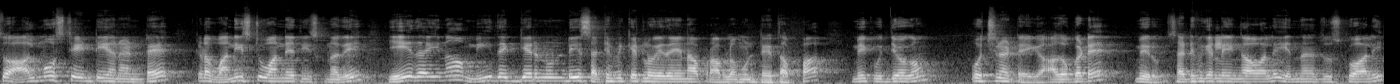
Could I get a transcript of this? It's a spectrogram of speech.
సో ఆల్మోస్ట్ ఏంటి అని అంటే ఇక్కడ వన్ ఈస్ టు వన్నే తీసుకున్నది. ఏదైనా మీ దగ్గర నుండి సర్టిఫికేట్లో ఏదైనా ప్రాబ్లం ఉంటే తప్ప మీకు ఉద్యోగం వచ్చినట్టే ఇక. అదొకటే మీరు. సర్టిఫికేట్లు ఏం కావాలి? ఏందని చూసుకోవాలి?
